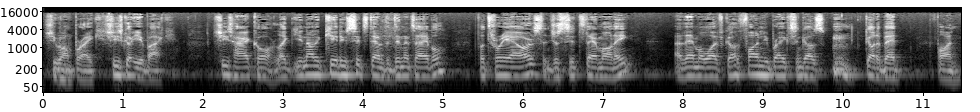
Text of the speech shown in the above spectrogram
She won't mm. break. She's got your back. She's hardcore. Like you know the kid who sits down at the dinner table for three hours and just sits there and eat, and then my wife goes finally breaks and goes, "Go to bed." Fine.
